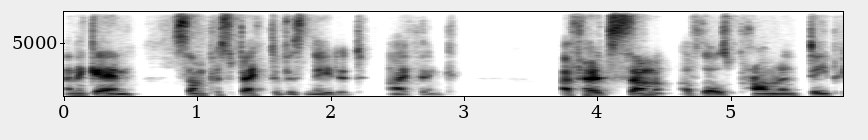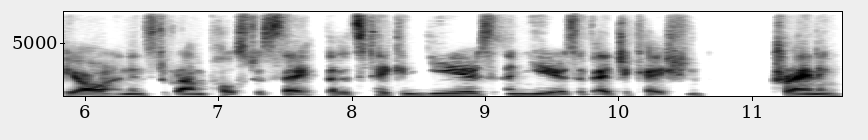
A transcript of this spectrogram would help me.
And again, some perspective is needed, I think. I've heard some of those prominent DPR and Instagram posters say that it's taken years and years of education, training,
